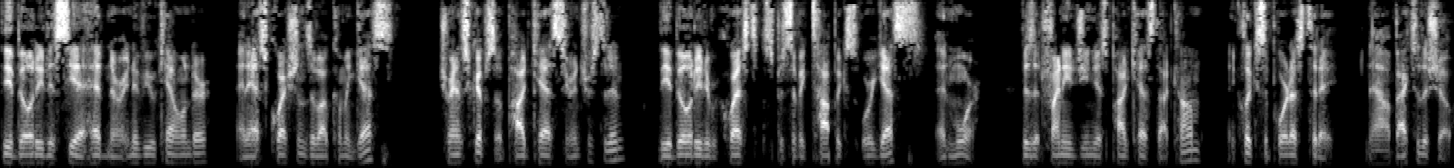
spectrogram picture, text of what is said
the ability to see ahead in our interview calendar and ask questions of upcoming guests, transcripts of podcasts you're interested in, the ability to request specific topics or guests, and more. Visit findinggeniuspodcast.com and click support us today. Now back to the show.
